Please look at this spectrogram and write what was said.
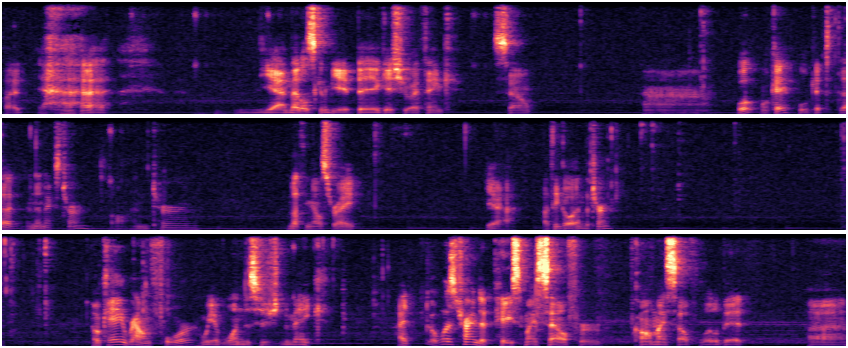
but yeah, metal's going to be a big issue, I think. So, uh, well, okay, we'll get to that in the next turn. So I'll end turn. Nothing else, right? Yeah, I think I'll end the turn. Okay, round four. We have one decision to make. I, I was trying to pace myself or calm myself a little bit, uh,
